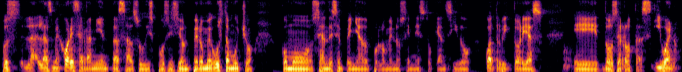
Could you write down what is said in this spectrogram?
pues las mejores herramientas a su disposición, pero me gusta mucho cómo se han desempeñado, por lo menos en esto que han sido cuatro victorias, eh, dos derrotas. Y bueno,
